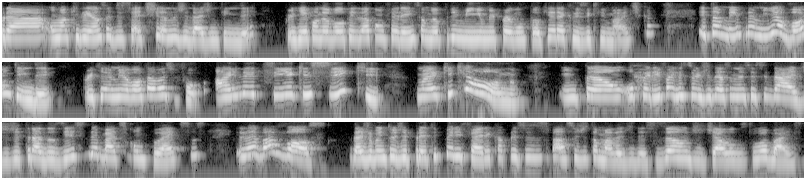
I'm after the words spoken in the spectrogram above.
para uma criança de 7 anos de idade entender, porque quando eu voltei da conferência, o meu priminho me perguntou o que era crise climática, e também para minha avó entender, porque a minha avó tava tipo, ai, Netinha, que chique! Mas o que, que é ONU? Então, o Perifa ele surge dessa necessidade de traduzir esses debates complexos e levar voz da juventude preta e periférica para esses espaços de tomada de decisão, de diálogos globais.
